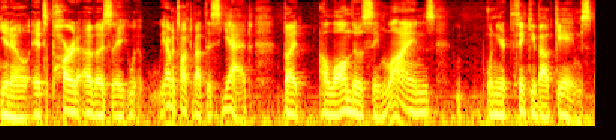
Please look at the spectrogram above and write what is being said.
you know, it's part of us. We haven't talked about this yet, but along those same lines, when you're thinking about games,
